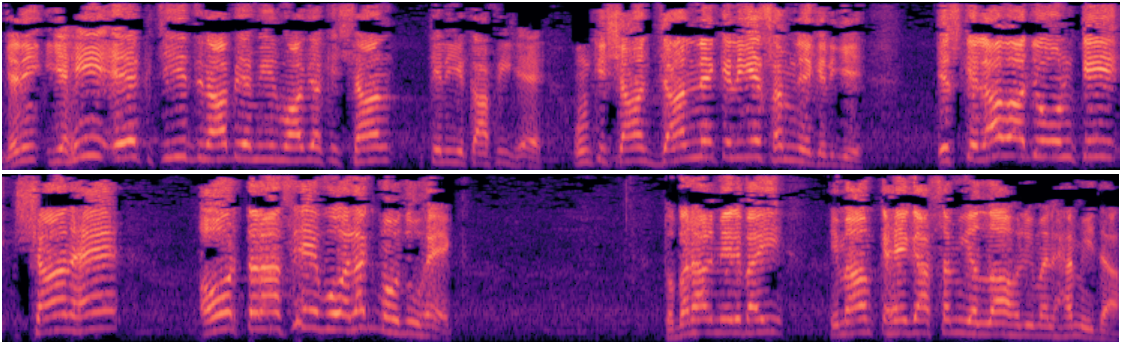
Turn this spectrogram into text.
یعنی یہی ایک چیز جناب امیر معاویہ کی شان کے لیے کافی ہے، ان کی شان جاننے کے لیے، سمجھنے کے لیے۔ اس کے علاوہ جو ان کی شان ہے، اور طرح سے وہ الگ موضوع ہے تو بہرحال میرے بھائی، امام کہے گا، سمی اللہ علیہ حمیدہ۔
